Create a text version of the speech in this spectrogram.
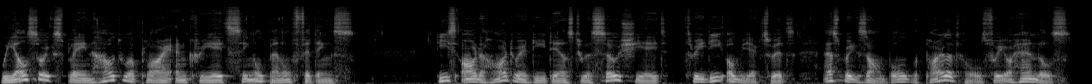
We also explain how to apply and create single panel fittings. These are the hardware details to associate 3D objects with, as for example the pilot holes for your handles,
